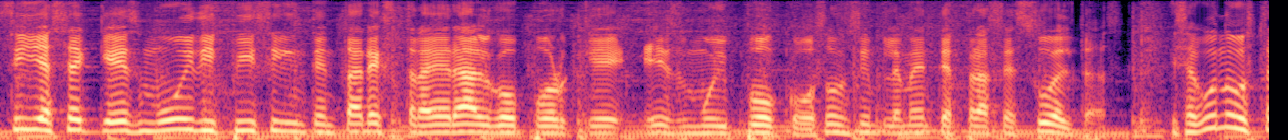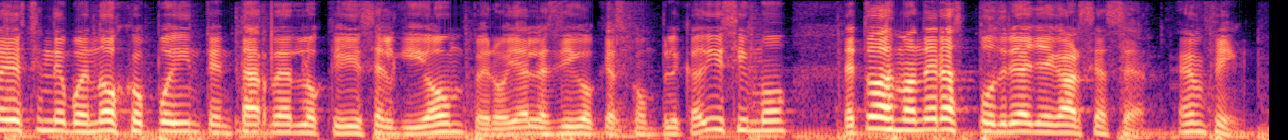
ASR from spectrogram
Sí, ya sé que es muy difícil intentar extraer algo porque es muy poco, son simplemente frases sueltas. Y si alguno de ustedes tiene buen ojo puede intentar leer lo que dice el guion, pero ya les digo que es complicadísimo. De todas maneras podría llegarse a hacer. En fin.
